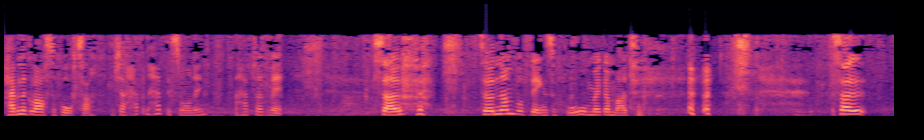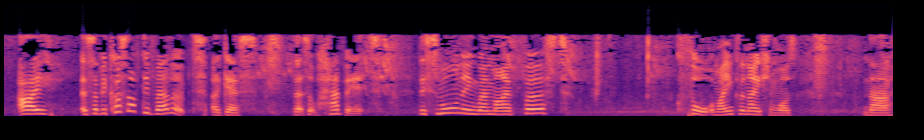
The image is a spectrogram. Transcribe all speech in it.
having a glass of water, which I haven't had this morning, I have to admit. So, So a number of things. Oh, mega mud. so I, so because I've developed, I guess, that sort of habit, this morning when my first thought or my inclination was, nah,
